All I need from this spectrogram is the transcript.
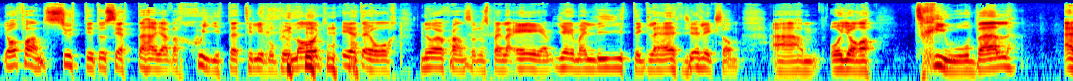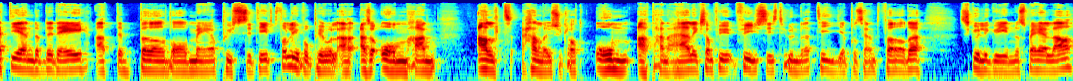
jag har fan suttit och sett det här jävla skitet till Liverpool-lag i ett år. Nu har jag chansen att spela EM, ge mig lite glädje liksom. Um, och jag tror väl at the end of the day att det bör vara mer positivt för Liverpool, alltså om han allt handlar ju såklart om att han är liksom fysiskt 110% för det. Skulle gå in och spela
